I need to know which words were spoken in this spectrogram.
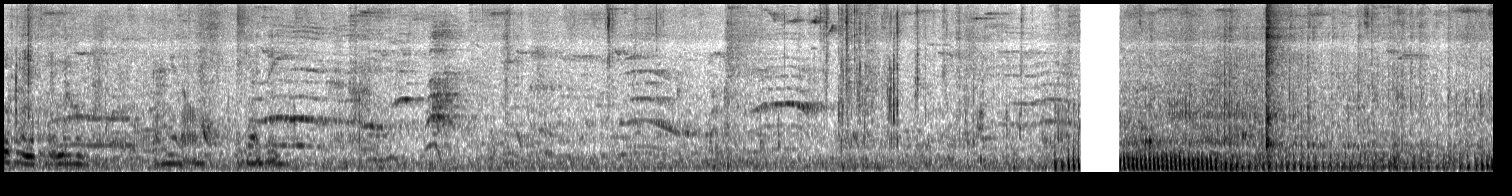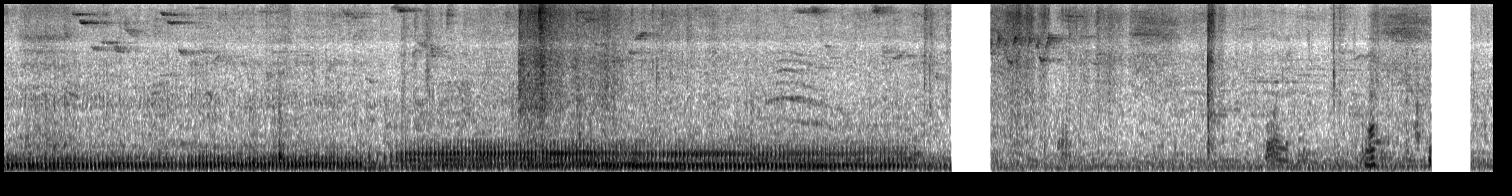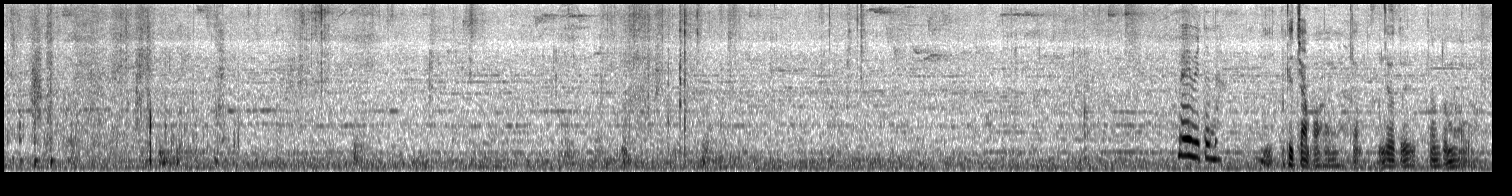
Chắc tí đi thôi một màu cả nghe lỗ chơi gì? Hả? Đây vì tên nào? Cái chậm ở hay chậm giờ tới trong tầm hai rồi.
